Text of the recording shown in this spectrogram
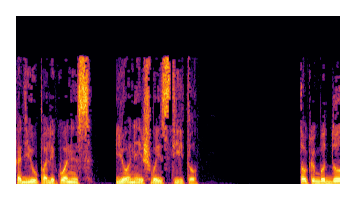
kad jų palikonis jo neišvaistytų. Tokiu būdu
